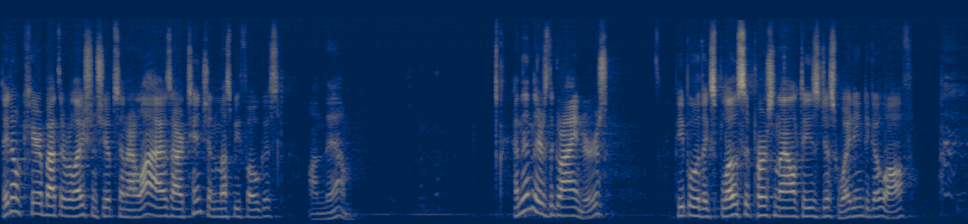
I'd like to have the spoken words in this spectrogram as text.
They don't care about the relationships in our lives. Our attention must be focused on them. And then there's the grinders, people with explosive personalities just waiting to go off.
